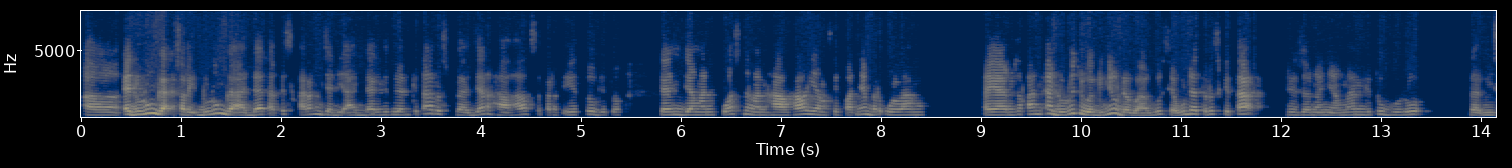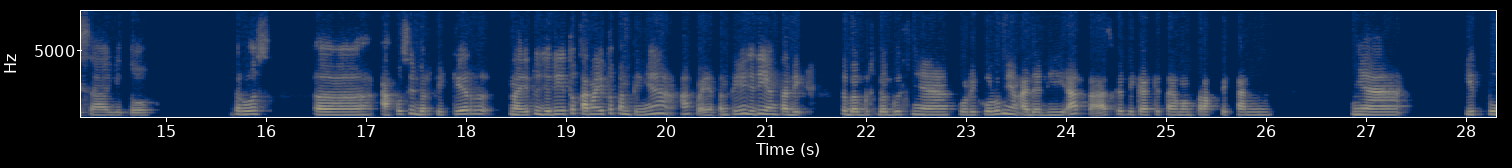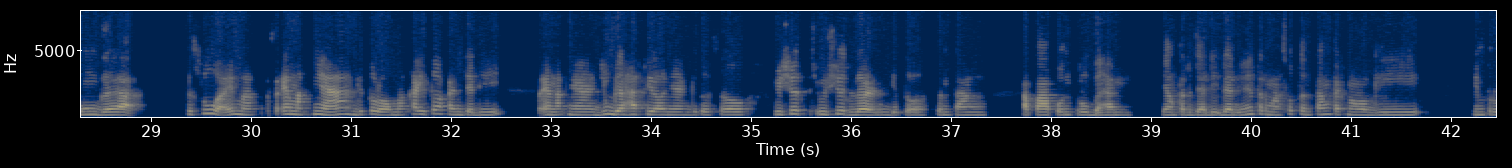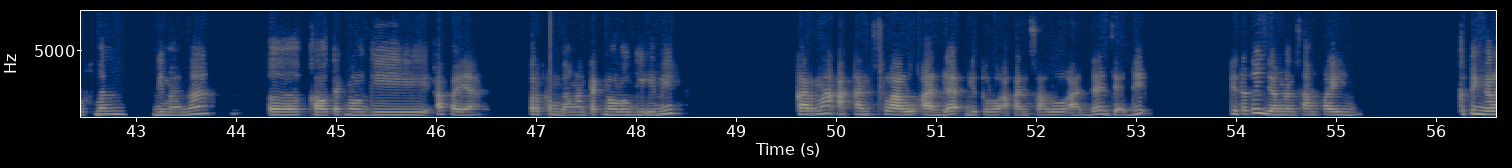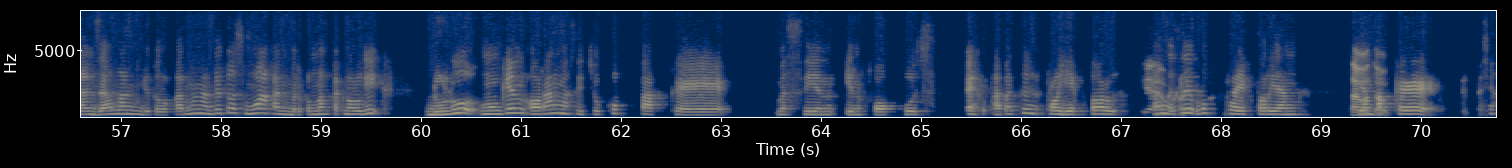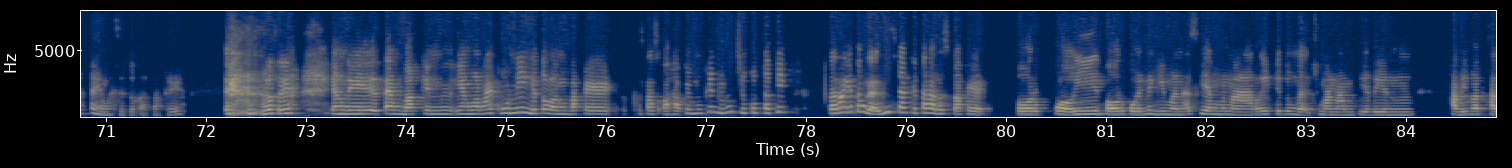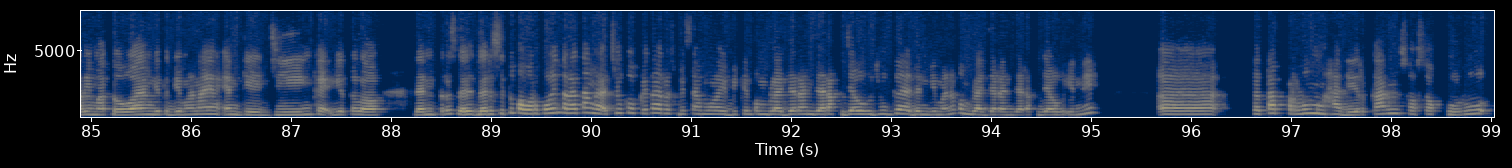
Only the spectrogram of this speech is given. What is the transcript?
uh, eh dulu nggak, sorry, dulu nggak ada, tapi sekarang jadi ada gitu. Dan kita harus belajar hal-hal seperti itu gitu. Dan jangan puas dengan hal-hal yang sifatnya berulang. Kayak misalkan, eh dulu juga gini udah bagus ya, udah terus kita di zona nyaman gitu, guru nggak bisa gitu. Terus uh, aku sih berpikir, nah itu jadi itu karena itu pentingnya apa ya? Pentingnya jadi yang tadi sebagus-bagusnya kurikulum yang ada di atas ketika kita mempraktikannya itu enggak sesuai mak seenaknya gitu loh. Maka itu akan jadi seenaknya juga hasilnya gitu. So we should we should learn gitu tentang apa pun perubahan yang terjadi. Dan ini termasuk tentang teknologi improvement di mana uh, kalau teknologi apa ya perkembangan teknologi ini karena akan selalu ada gitu loh, akan selalu ada. Jadi kita tuh jangan sampai ketinggalan zaman gitu loh, karena nanti tuh semua akan berkembang. Teknologi. Dulu mungkin orang masih cukup pakai mesin infocus, eh apa sih proyektor, ya, tau nggak sih lu proyektor yang tahu, yang pakai siapa yang masih suka pakai? Maksudnya yang ditembakin yang warnanya kuning gitu loh, yang pakai kertas OHP mungkin dulu cukup, tapi sekarang itu nggak bisa, kita harus pakai PowerPoint, PowerPoint-nya gimana sih yang menarik gitu, nggak cuma nampilin kalimat-kalimat doang gitu, gimana yang engaging kayak gitu loh. Dan terus dari, dari situ PowerPoint ternyata nggak cukup, kita harus bisa mulai bikin pembelajaran jarak jauh juga dan gimana pembelajaran jarak jauh ini uh, tetap perlu menghadirkan sosok guru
